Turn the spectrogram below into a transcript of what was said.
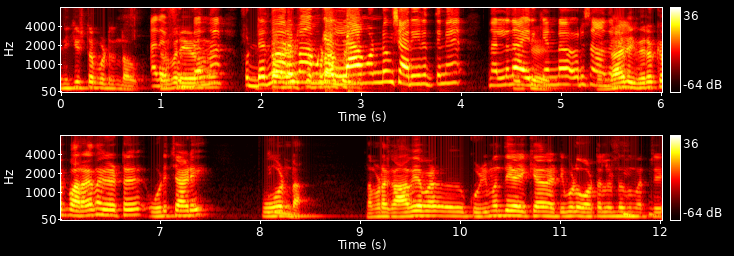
എനിക്ക് ഇഷ്ടപ്പെട്ടിട്ടുണ്ടാവും. ഫുഡ് എന്ന് പറയുമ്പോൾ നമുക്ക് എല്ലാം കൊണ്ടും ശരീരത്തിന് നല്ലതായിരിക്കേണ്ട ഒരു സാധനം. ഇവരൊക്കെ പറയുന്ന കേട്ട് ഓടിച്ചാടി പോകണ്ട നമ്മുടെ കാവ്യ കുഴിമന്തി കഴിക്കാൻ അടിപൊളി ഹോട്ടലുണ്ടെന്ന് മറ്റേ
